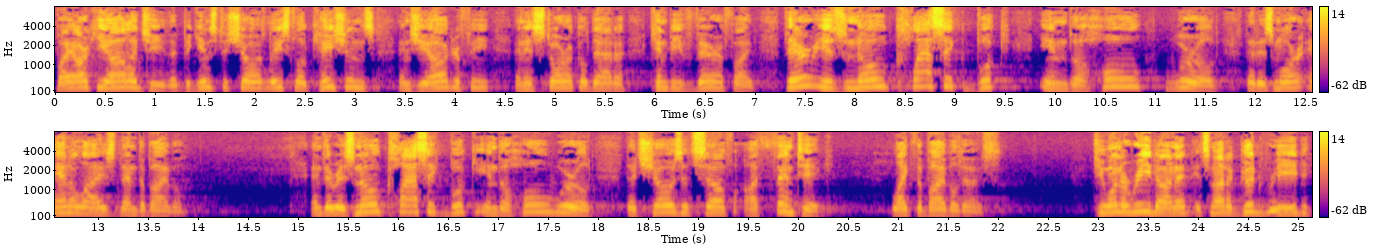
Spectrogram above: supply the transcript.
by archaeology that begins to show at least locations and geography and historical data can be verified. There is no classic book in the whole world that is more analyzed than the Bible. And there is no classic book in the whole world that shows itself authentic like the Bible does. If you want to read on it, it's not a good read,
